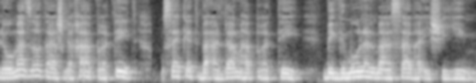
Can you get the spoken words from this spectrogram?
לעומת זאת, ההשגחה הפרטית עוסקת באדם הפרטי, בגמול על מעשיו האישיים.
